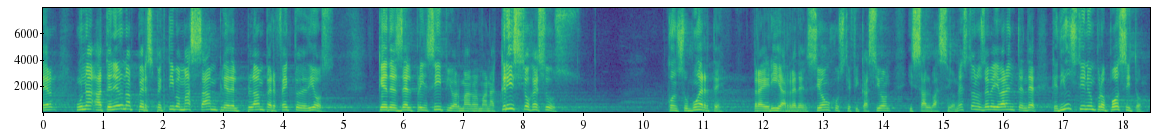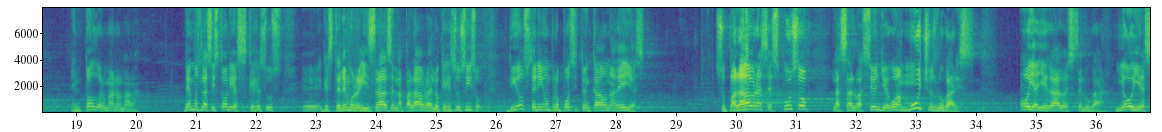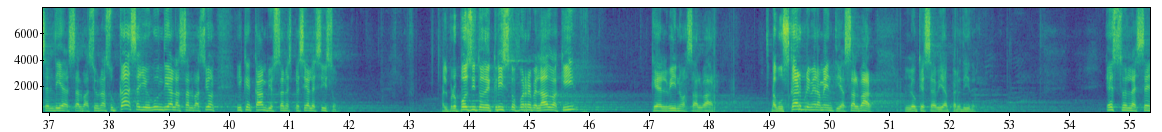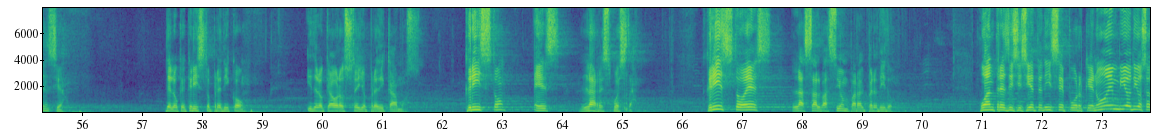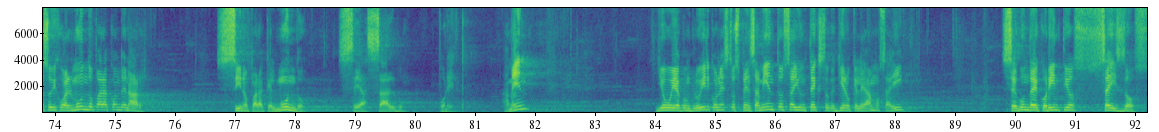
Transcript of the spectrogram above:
una, a tener una perspectiva más amplia del plan perfecto de Dios, que desde el principio, hermano, hermana, Cristo Jesús, con su muerte, traería redención, justificación y salvación. Esto nos debe llevar a entender que Dios tiene un propósito en todo, hermano, hermana. Vemos las historias que Jesús, eh, que tenemos registradas en la palabra de lo que Jesús hizo. Dios tenía un propósito en cada una de ellas. Su palabra se expuso, la salvación llegó a muchos lugares. Hoy ha llegado a este lugar y hoy es el día de salvación. A su casa llegó un día la salvación y qué cambios tan especiales hizo. El propósito de Cristo fue revelado aquí, que Él vino a salvar a buscar primeramente y a salvar lo que se había perdido. Esto es la esencia de lo que Cristo predicó y de lo que ahora usted y yo predicamos. Cristo es la respuesta. Cristo es la salvación para el perdido. Juan 3:17 dice, porque no envió Dios a su Hijo al mundo para condenar, sino para que el mundo sea salvo por él. Amén. Yo voy a concluir con estos pensamientos. Hay un texto que quiero que leamos ahí. Segunda de Corintios 6.2.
